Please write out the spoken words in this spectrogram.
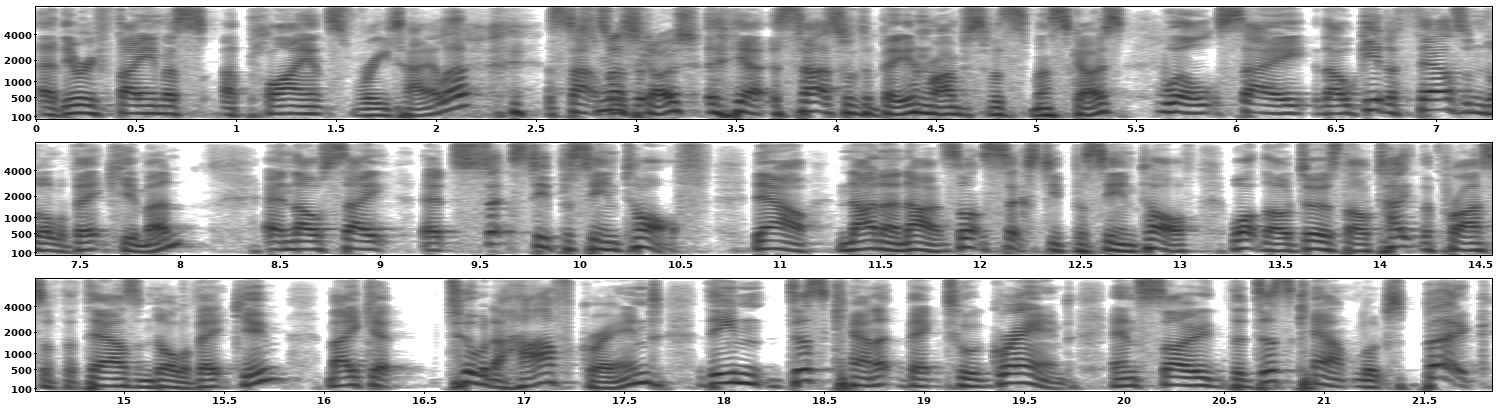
a very famous appliance retailer. Starts with- yeah, it starts with a B and rhymes with Smithco's. Will say they'll get a thousand dollar vacuum in, and they'll say it's sixty percent off. Now, no, no, no, it's not sixty percent off. What they'll do is they'll take the price of the thousand dollar vacuum, make it two and a half grand, then discount it back to a grand. And so the discount looks big,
